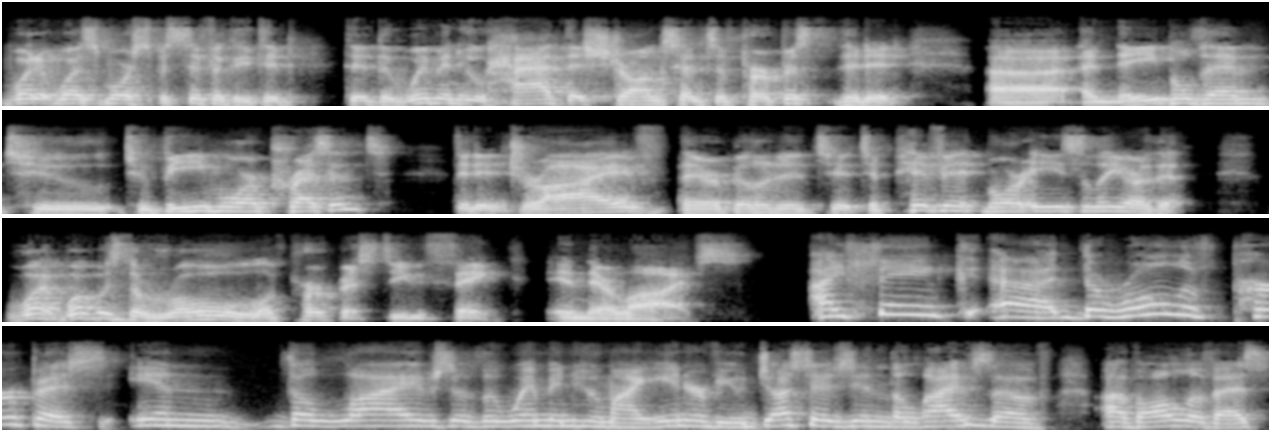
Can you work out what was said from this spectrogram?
what it was more specifically? Did did the women who had this strong sense of purpose did it uh, enable them to to be more present? Did it drive their ability to to pivot more easily, or that what what was the role of purpose? Do you think in their lives? I think uh, the role of purpose in the lives of the women whom I interviewed, just as in the lives of, of all of us,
